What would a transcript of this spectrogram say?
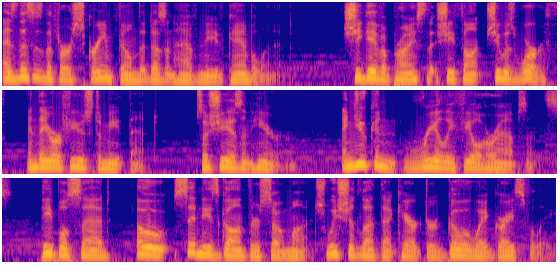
as this is the first Scream film that doesn't have Neve Campbell in it. She gave a price that she thought she was worth, and they refused to meet that, so she isn't here. And you can really feel her absence. People said, Oh, Sidney's gone through so much, we should let that character go away gracefully.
